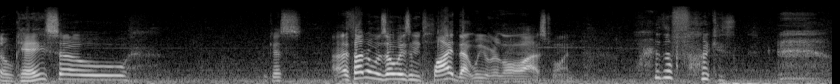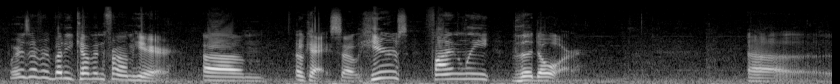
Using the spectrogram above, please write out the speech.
Okay, so... I guess... I thought it was always implied that we were the last one. Where the fuck is... Where's everybody coming from here? Um, okay, so here's finally the door. Uh,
